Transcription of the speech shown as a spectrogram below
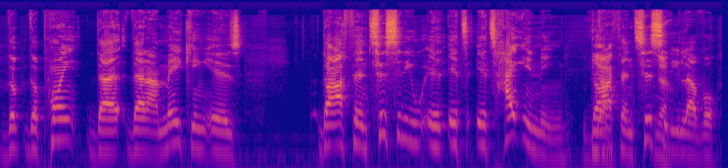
The the point that that i'm making is the authenticity it, it's it's heightening the Yeah. authenticity Yeah. level.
